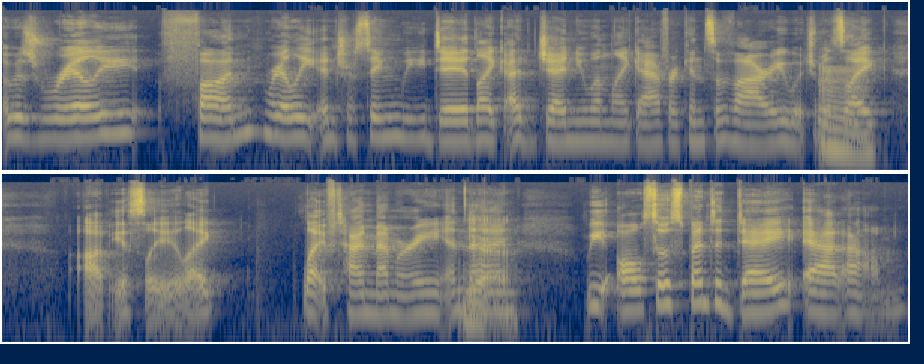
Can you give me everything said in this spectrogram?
it was really fun, really interesting. We did like a genuine like African safari, which was like obviously like lifetime memory, and then Yeah. we also spent a day at um,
